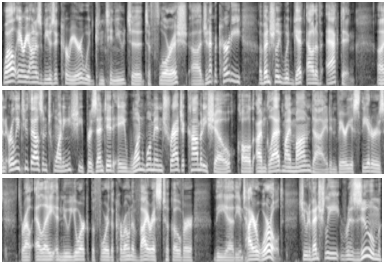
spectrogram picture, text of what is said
While Ariana's music career would continue to to flourish, uh, Jennette McCurdy eventually would get out of acting. Uh, in early 2020, she presented a one woman tragic comedy show called I'm Glad My Mom Died in various theaters throughout LA and New York before the coronavirus took over the, uh, the entire world. She would eventually resume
